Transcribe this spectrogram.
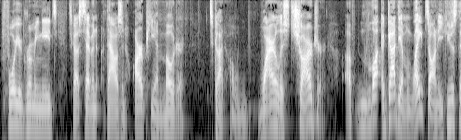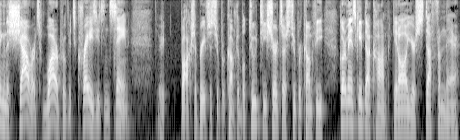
for your grooming needs. It's got a 7,000 RPM motor. It's got a wireless charger, a, a goddamn lights on it. You can use this thing in the shower. It's waterproof. It's crazy. It's insane. Their boxer briefs are super comfortable too. T-shirts are super comfy. Go to manscaped.com. Get all your stuff from there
